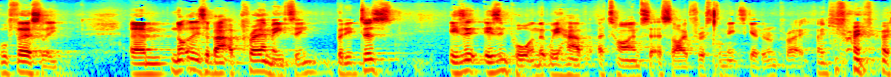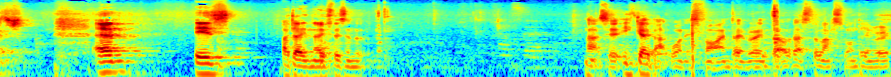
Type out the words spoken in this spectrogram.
Well, firstly, um, not that it's about a prayer meeting, but it does is it is important that we have a time set aside for us to meet together and pray. Thank you very much. Um, is I don't know if there's an That's it. You go back one, it's fine. Don't worry. That, that's the last one. Don't worry.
